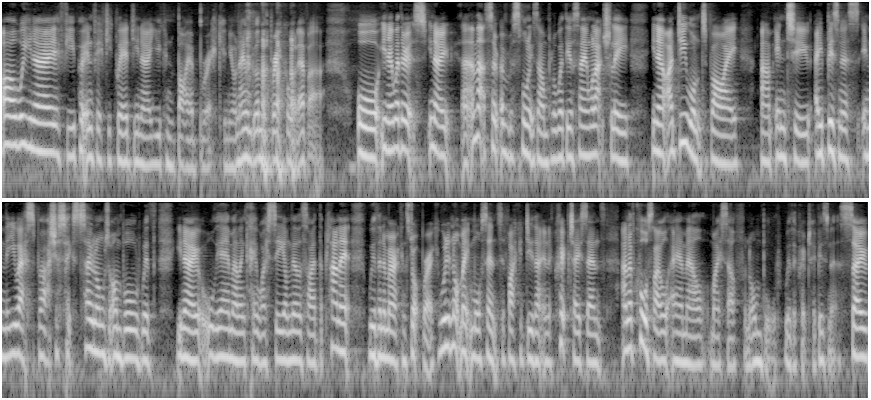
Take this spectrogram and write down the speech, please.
oh well, you know, if you put in fifty quid, you know, you can buy a brick, and your name will be on the brick or whatever. Or you know whether it's you know, and that's a, a small example. Or whether you're saying, well, actually, you know, I do want to buy um, into a business in the US, but it just takes so long to onboard with, you know, all the AML and KYC on the other side of the planet with an American stockbroker. Would it not make more sense if I could do that in a crypto sense? And of course, I will AML myself and onboard with a crypto business. So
